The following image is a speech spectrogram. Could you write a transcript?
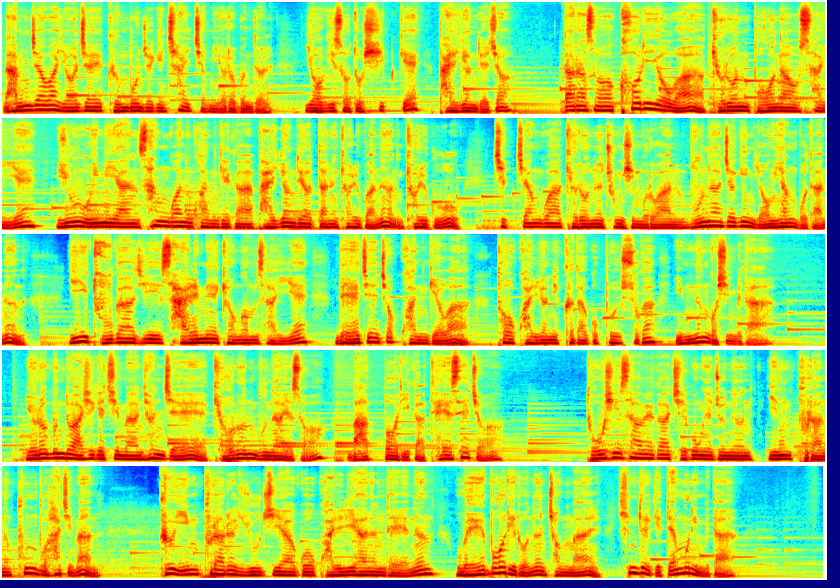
남자와 여자의 근본적인 차이점이 여러분들 여기서도 쉽게 발견되죠. 따라서 커리어와 결혼 번아웃 사이에 유의미한 상관 관계가 발견되었다는 결과는 결국 직장과 결혼을 중심으로 한 문화적인 영향보다는 이 두 가지 삶의 경험 사이의 내재적 관계와 더 관련이 크다고 볼 수가 있는 것입니다. 여러분도 아시겠지만 현재 결혼 문화에서 맞벌이가 대세죠. 도시 사회가 제공해주는 인프라는 풍부하지만 그 인프라를 유지하고 관리하는 데에는 외벌이로는 정말 힘들기 때문입니다.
